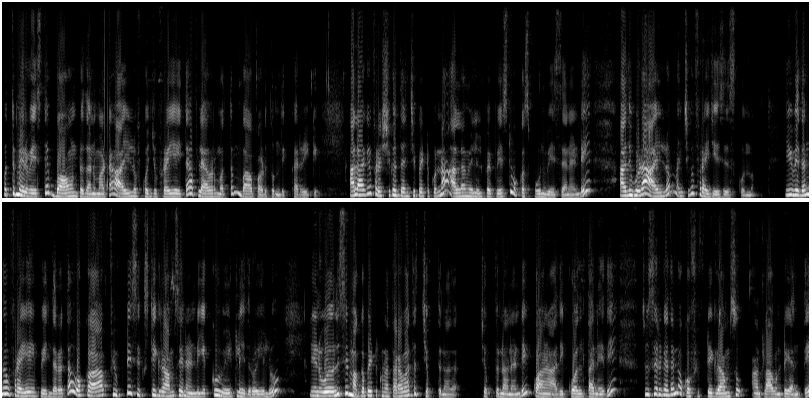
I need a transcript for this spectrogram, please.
కొత్తిమీర వేస్తే బాగుంటుంది అనమాట ఆయిల్లో కొంచెం ఫ్రై అయితే ఆ ఫ్లేవర్ మొత్తం బాగా పడుతుంది కర్రీకి. అలాగే ఫ్రెష్గా దంచి పెట్టుకున్న అల్లం వెల్లుల్లిపాయ పేస్ట్ ఒక స్పూన్ వేసానండి. అది కూడా ఆయిల్లో మంచిగా ఫ్రై చేసేసుకుందాం. ఈ విధంగా ఫ్రై అయిపోయిన తర్వాత ఒక ఫిఫ్టీ సిక్స్టీ గ్రామ్సేనండి. ఎక్కువ వెయిట్ లేదు రొయ్యలు. నేను ఒలిసి మగ్గ పెట్టుకున్న తర్వాత చెప్తున్నా. చెప్తున్నానండి. అది కొలత అనేది. చూసారు కదండి ఒక ఫిఫ్టీ గ్రామ్స్ అట్లా ఉంటాయి అంతే.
